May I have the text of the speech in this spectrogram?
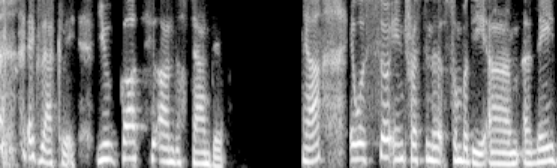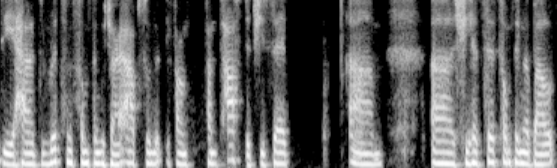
exactly. You got to understand it. Yeah, it was so interesting that somebody, um, a lady, had written something which I absolutely found fantastic. She said, um, uh, she had said something about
